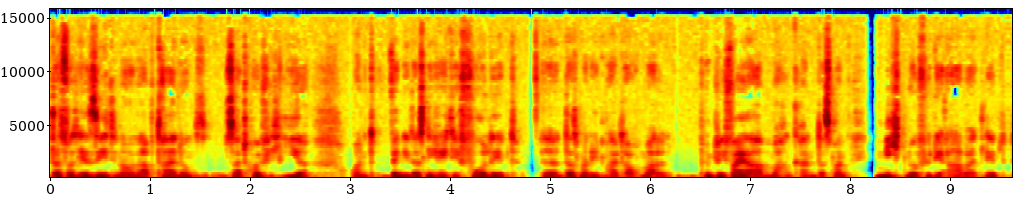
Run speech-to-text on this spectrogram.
das, was ihr seht in eurer Abteilung, seid häufig ihr. Und wenn ihr das nicht richtig vorlebt, äh, dass man eben halt auch mal pünktlich Feierabend machen kann, dass man nicht nur für die Arbeit lebt,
